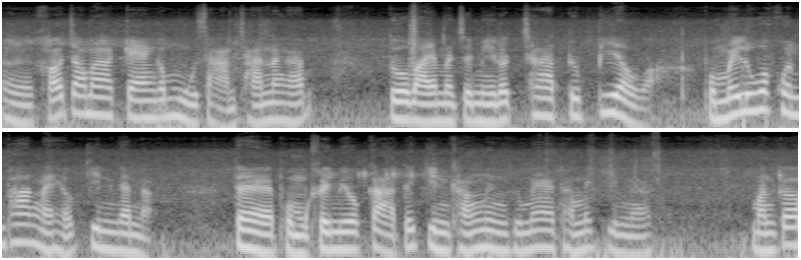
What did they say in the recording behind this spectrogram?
เออเขาจะมาแกงกับหมูสามชั้นนะครับ ตัวใบมันจะมีรสชาติเปรี้ยวๆอะ ผมไม่รู้ว่าคนภาคไหนเขากินกันอะ แต่ผมเคยมีโอกาสได้กินครั้งหนึ่งคือแม่ทำให้กินนะ มันก็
